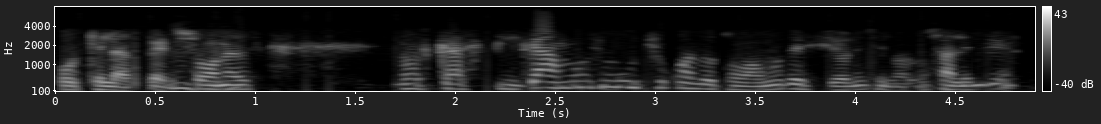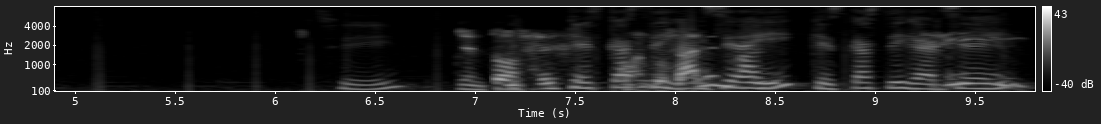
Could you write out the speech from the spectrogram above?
porque las personas nos castigamos mucho cuando tomamos decisiones y no nos salen bien. Sí. Y entonces, ¿qué es castigarse ahí? ¿Qué es castigarse ahí?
